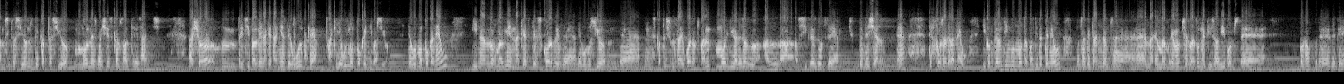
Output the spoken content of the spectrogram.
en situacions de captació molt més baixes que els altres anys. Això, mm, principalment aquest any, és degut a? A que hi ha hagut molt poca inhibició. Hi ha hagut molt poca neu i normalment aquestes corbes d'evolució de, de les captacions d'aigua doncs, van molt lligades al, al, als cicles doncs, de, de, de gel, eh? de fosa de la neu. I com que no hem tingut molta quantitat de neu, doncs aquest any doncs, eh, hem, hem observat un episodi doncs, de, bueno, de, de, de,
